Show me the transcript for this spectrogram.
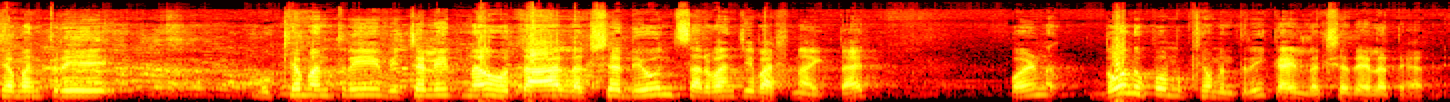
मुख्यमंत्री मुख्यमंत्री विचलित न होता लक्ष देऊन सर्वांची भाषणं ऐकतायत. पण दोन उपमुख्यमंत्री काही लक्ष द्यायला तयार नाही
